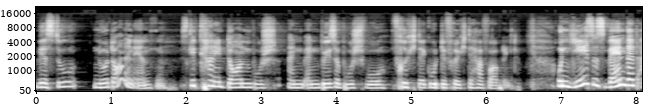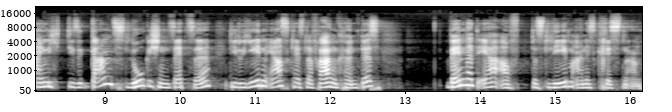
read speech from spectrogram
wirst du nur Dornen ernten. Es gibt keinen Dornbusch, ein, ein böser Busch, wo Früchte, gute Früchte hervorbringt. Und Jesus wendet eigentlich diese ganz logischen Sätze, die du jeden Erstklässler fragen könntest, wendet er auf das Leben eines Christen an.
